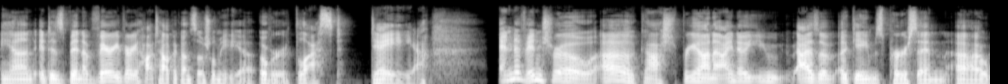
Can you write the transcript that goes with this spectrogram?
and it has been a very, very hot topic on social media over the last day. End of intro. Oh gosh, Brianna, I know you as a, a games person. Uh,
